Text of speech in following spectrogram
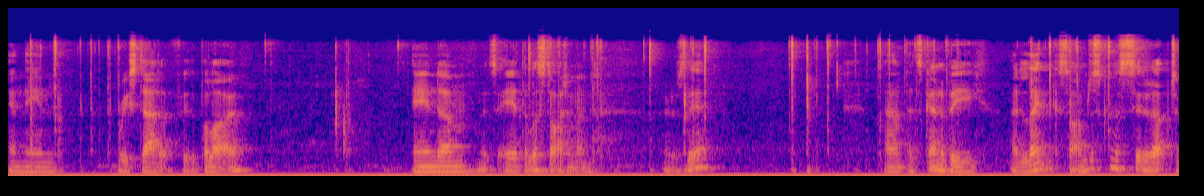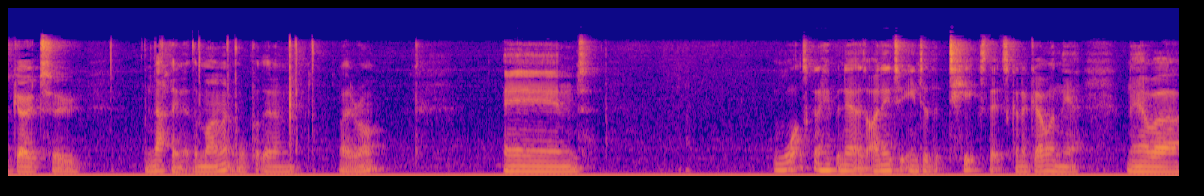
and then restart it further below. And um, let's add the list item in. There it is there. Um, it's going to be a link, so I'm just going to set it up to go to nothing at the moment. We'll put that in later on and what's going to happen now is I need to enter the text that's going to go in there Now, uh,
